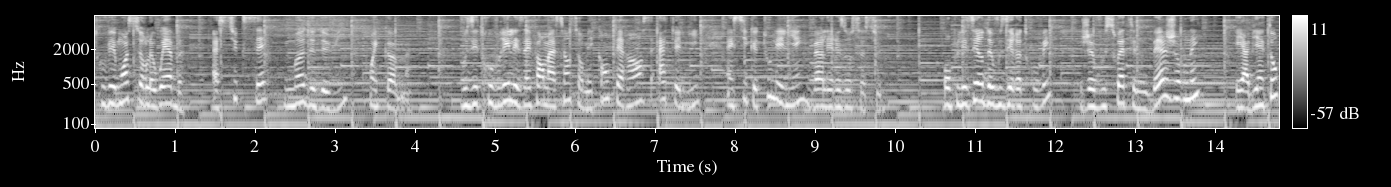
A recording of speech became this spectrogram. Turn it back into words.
Trouvez-moi sur le web à succèsmodedevie.com. Vous y trouverez les informations sur mes conférences, ateliers ainsi que tous les liens vers les réseaux sociaux. Au plaisir de vous y retrouver, je vous souhaite une belle journée et à bientôt!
